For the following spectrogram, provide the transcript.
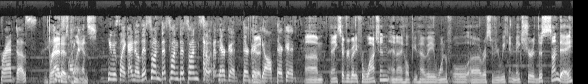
Brad does. Brad He has like- plans. He was like, I know this one, this one, this one. So, and they're good. They're good, Good. y'all. They're good. Um, thanks everybody for watching, and I hope you have a wonderful uh, rest of your weekend. Make sure this Sunday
